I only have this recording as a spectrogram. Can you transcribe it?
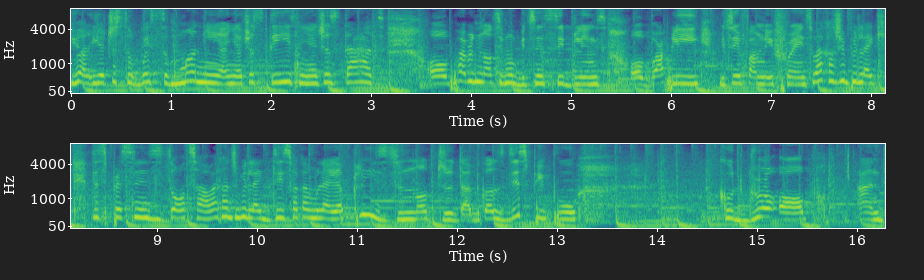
You are you're just a waste of money and you're just this and you're just that. Or probably not even between siblings or probably between family friends. Why can't you be like this person's daughter? Why can't you be like this? Why can't you be like please do not do that because these people could grow up and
